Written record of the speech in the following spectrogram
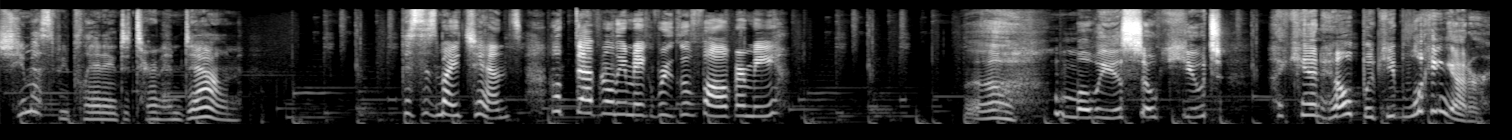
She must be planning to turn him down. This is my chance. I'll definitely make Riku fall for me. Ugh, Moe is so cute. I can't help but keep looking at her.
